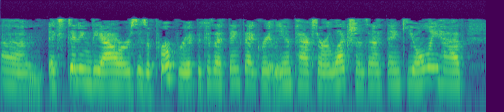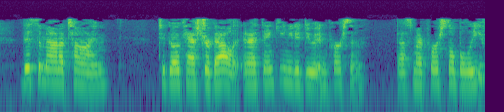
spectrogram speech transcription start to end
um, extending the hours is appropriate because I think that greatly impacts our elections, and I think you only have this amount of time to go cast your ballot, and I think you need to do it in person. That's my personal belief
